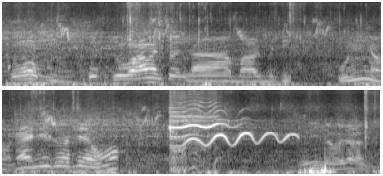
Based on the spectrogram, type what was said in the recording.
તો કોક જોવા આવે ને તો, ના, માર બધી પૂરી નવરાની તો છે હો. પૂરી નવરાવી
